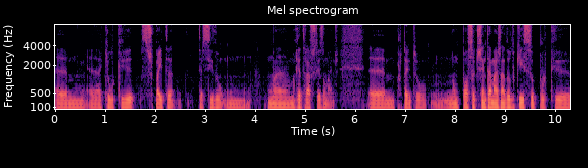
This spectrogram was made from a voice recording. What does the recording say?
um, àquilo que suspeita ter sido um, uma, uma rede de tráfico de seres humanos. Um, portanto, não posso acrescentar mais nada do que isso, porque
